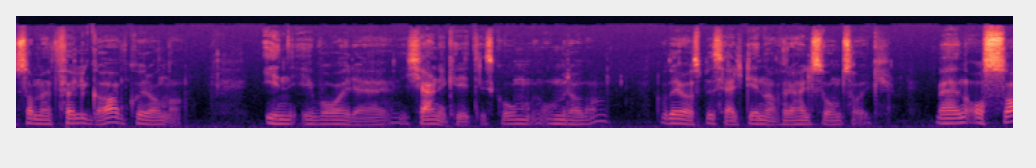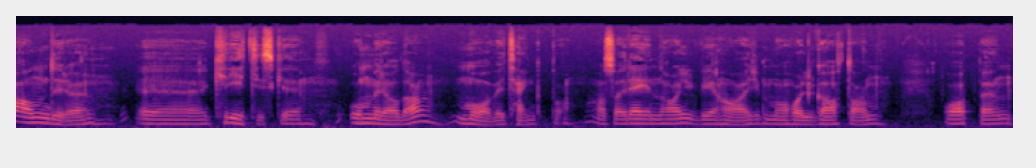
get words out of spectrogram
som en følge av korona inn i våre kjernekritiske områder. Og det er jo spesielt innenfor helse og omsorg. Men også andre eh, kritiske områder må vi tenke på. Altså renhold. Vi har, må holde gatene åpne.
